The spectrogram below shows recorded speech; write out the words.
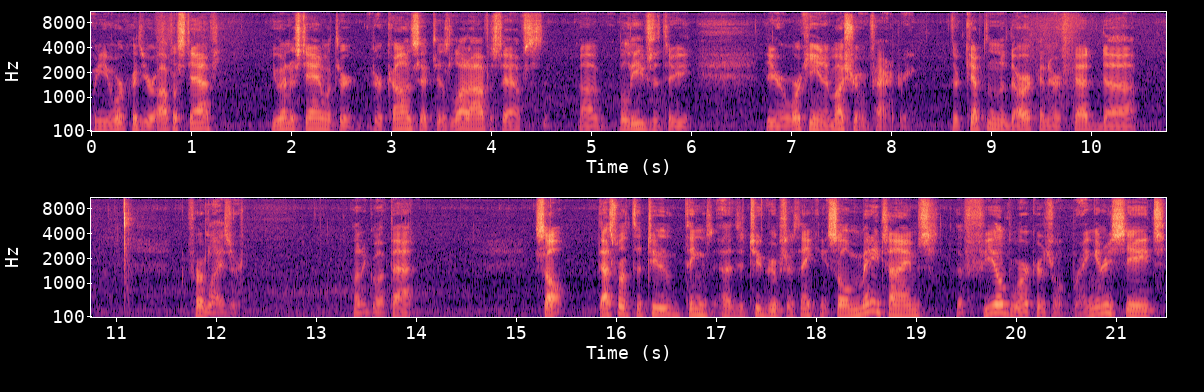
when you work with your office staff, you understand what their, their concept is. A lot of office staff uh, believes that they they are working in a mushroom factory. They're kept in the dark and they're fed uh, fertilizer. Let it go at that. So that's what the two things, uh, the two groups are thinking. So many times the field workers will bring in receipts,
